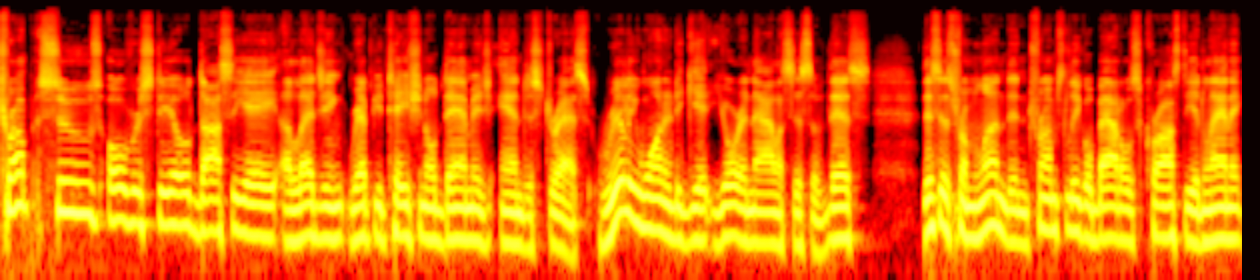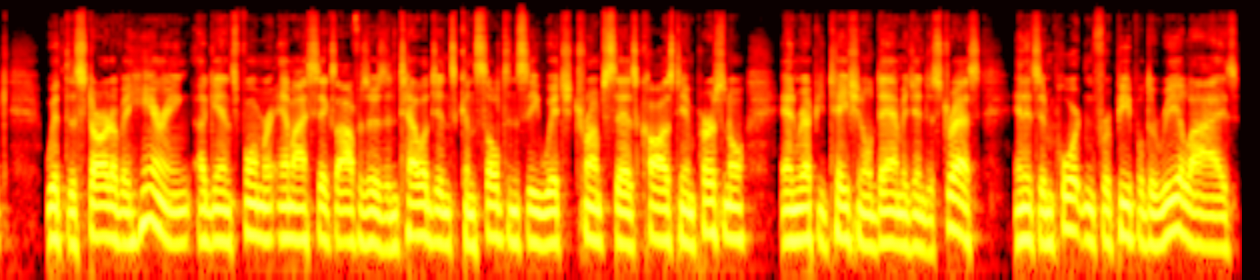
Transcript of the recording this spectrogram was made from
Trump sues over Steele dossier alleging reputational damage and distress. Really wanted to get your analysis of this. This is from London. Trump's legal battles crossed the Atlantic with the start of a hearing against former MI6 officers' intelligence consultancy, which Trump says caused him personal and reputational damage and distress. And it's important for people to realize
